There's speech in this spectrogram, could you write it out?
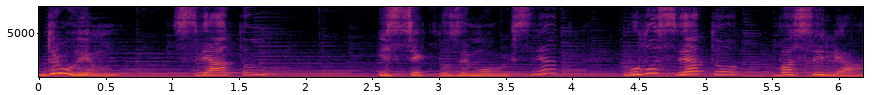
Другим святом із циклу зимових свят було свято Василя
